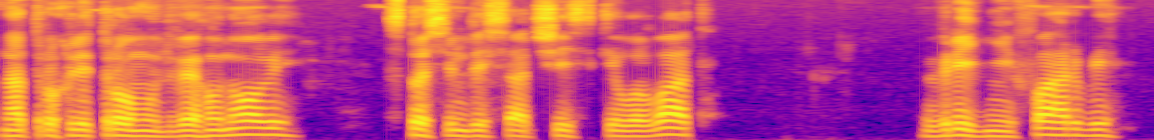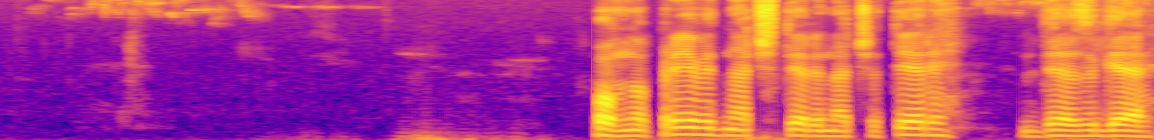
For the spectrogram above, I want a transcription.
на 3-літровому двигунові 176 кВт в рідній фарбі. Повнопривідна 4х4 DSG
